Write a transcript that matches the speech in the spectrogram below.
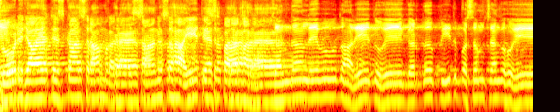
ਛੋੜ ਜਾਏ ਤਿਸ ਕਾ ਸ਼ਰਮ ਕਰੈ ਸੰਗ ਸਹਾਈ ਤਿਸ ਪਰ ਹਰੈ। ਚੰਦਨ ਲੇਵ ਧਾਰੇ ਧੋਏ ਗਰਦ ਪ੍ਰੀਤ ਪਸਮ ਸੰਗ ਹੋਏ।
